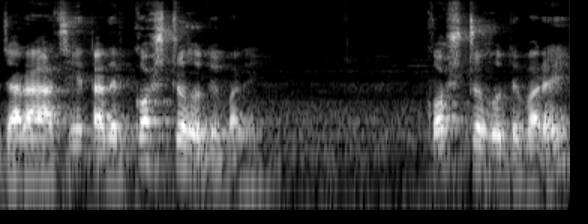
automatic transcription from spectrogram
যারা আছে তাদের কষ্ট হতে পারে। কষ্ট হতে পারে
